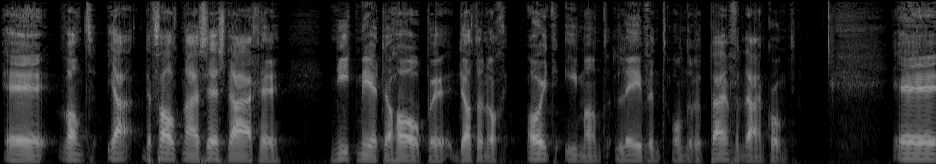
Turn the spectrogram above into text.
Uh, want ja, er valt na zes dagen niet meer te hopen dat er nog ooit iemand levend onder het puin vandaan komt. Uh,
